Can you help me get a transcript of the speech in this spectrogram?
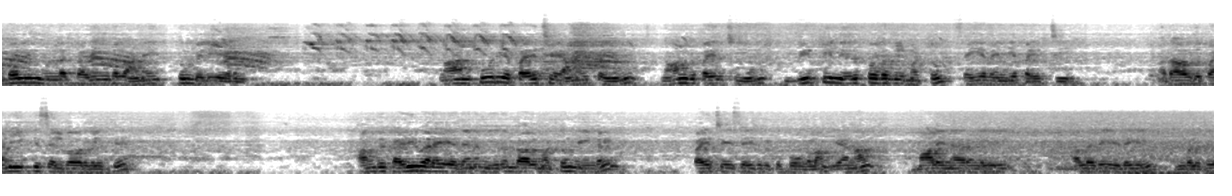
உடலில் உள்ள கழிவுகள் அனைத்தும் வெளியேறும் நான் கூறிய பயிற்சி அனைத்தையும் நான்கு பயிற்சியும் வீட்டில் இருப்பவர்கள் மட்டும் செய்ய வேண்டிய பயிற்சி. அதாவது பணிக்கு செல்பவர்களுக்கு அங்கு கழிவறை ஏதேனும் இருந்தால் மட்டும் நீங்கள் பயிற்சியை செய்துவிட்டு போகலாம். ஏனால் மாலை நேரங்களில் அல்லது இடையில் உங்களுக்கு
